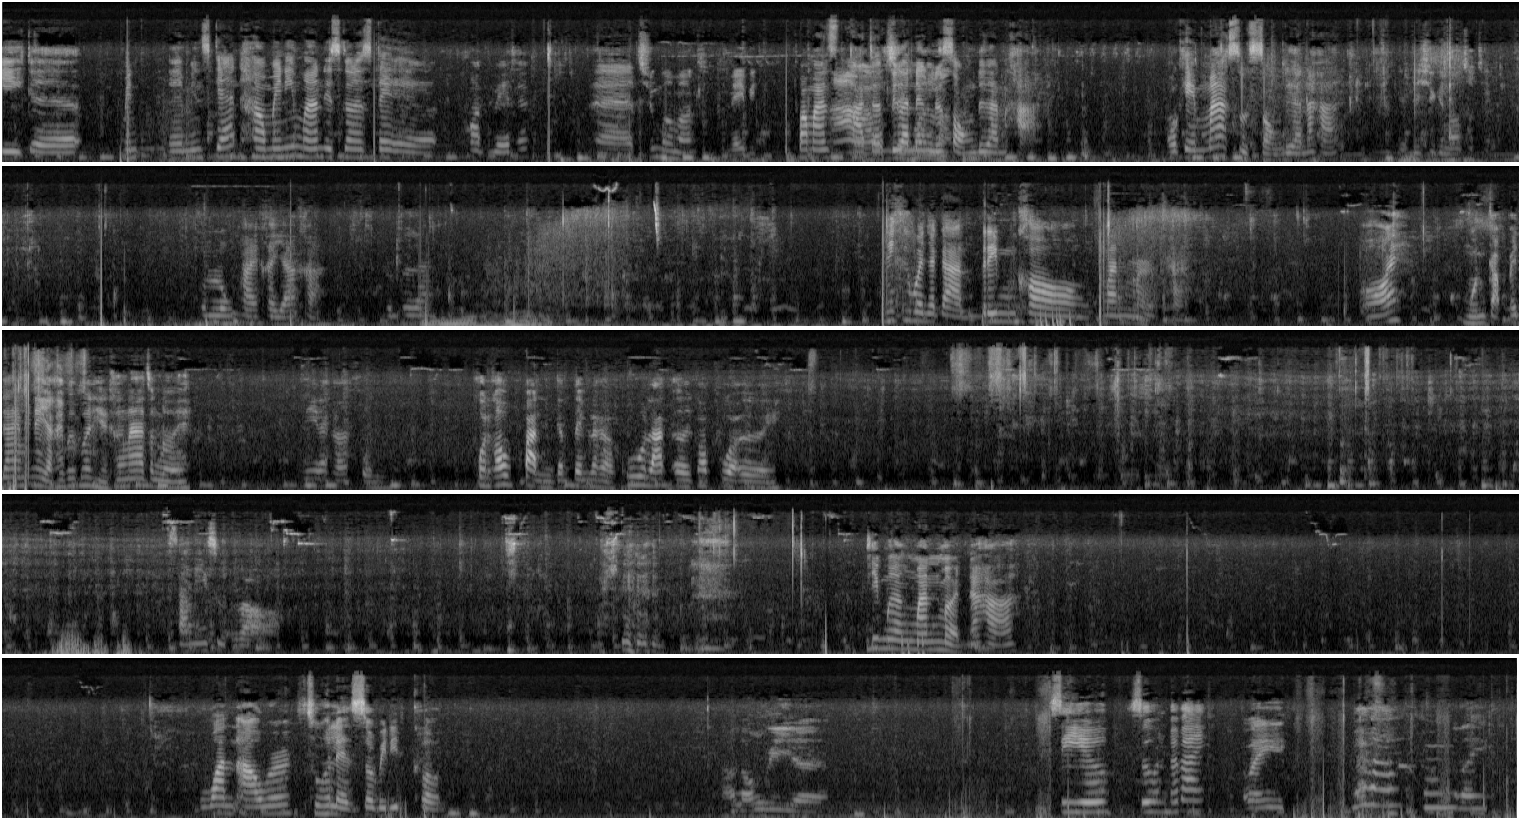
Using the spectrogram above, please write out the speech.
อีกเอ่อมินเอ่อมินสแกต how many months is gonna stay uh, hot weather Uh, two more months, maybe. ประมาณอ่าอาจจะโอเคเดือนหนึ่ง one หรือ month สองเดือนค่ะ โอเคมากสุดสองเดือนนะคะ Yeah, this you can also take. คุณลงพายคายักค่ะเพื่อนๆ นี่คือบรรยากาศริมคลองมันเหมิร์กค่ะโอ้ยหมุนกลับไปได้ไหมเนี่ยอยากให้เพื่อนๆเห็นข้างหน้าจังเลย นี่นะคะคน คนเขาปั่นกันเต็มเลยค่ะ คู่รักเอ่ยครอบครัวเอ่ยสามีสุดหล่อ ที่เมืองมันเหมิดนะคะ one hour two hundred Swedish krone How long we, uh, see you soon bye bye bye bye bye bye.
